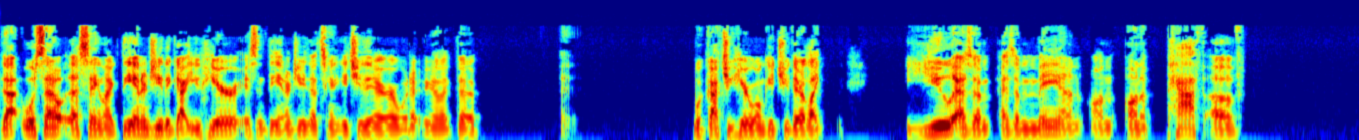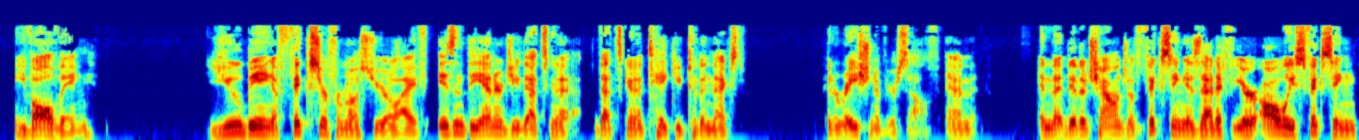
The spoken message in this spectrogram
that was that that's saying like the energy that got you here isn't the energy that's going to get you there or whatever you know like the what got you here won't get you there. Like you as a as a man on on a path of evolving you being a fixer for most of your life isn't the energy that's going to that's going to take you to the next iteration of yourself. And and the, the other challenge with fixing is that if you're always fixing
